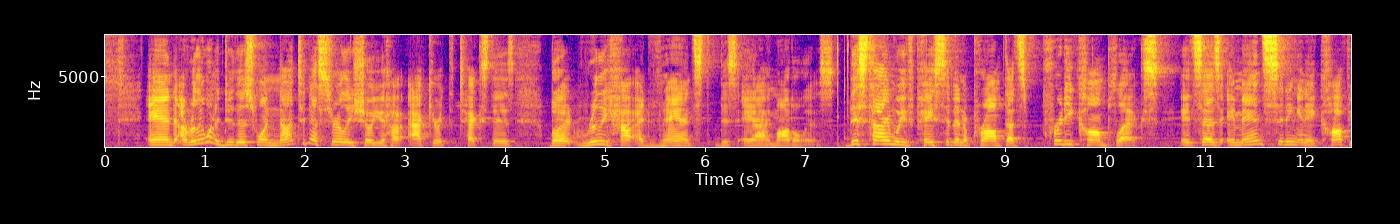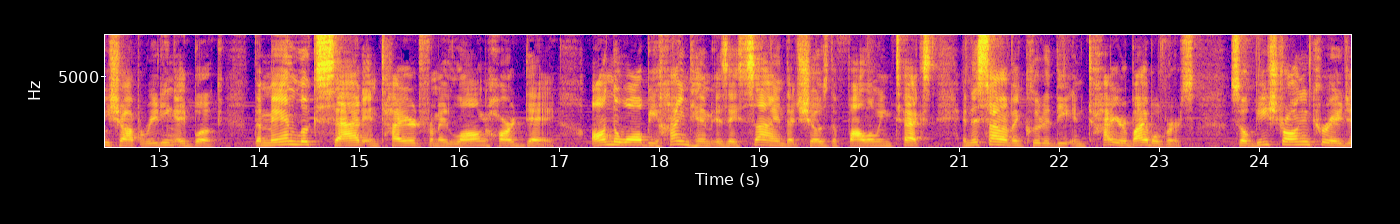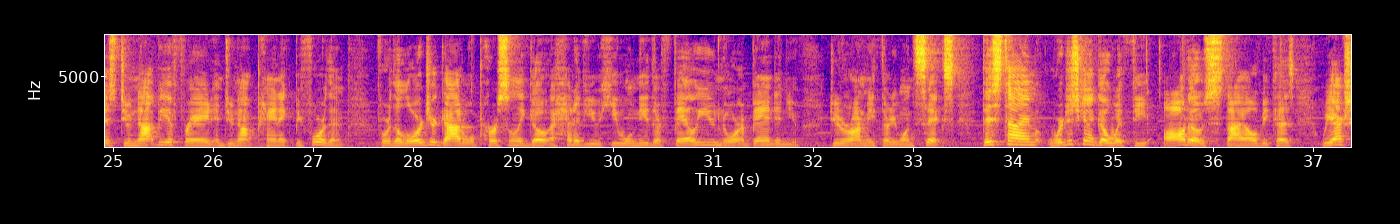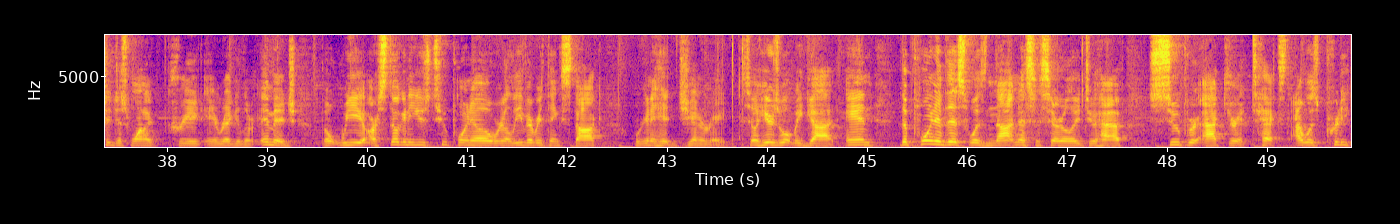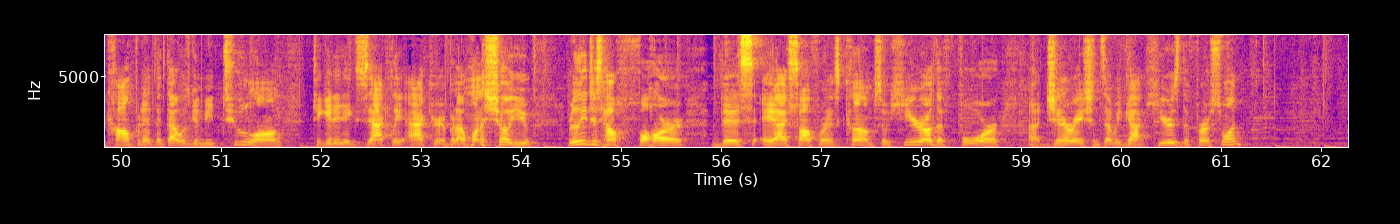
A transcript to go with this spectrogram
and I really wanna do this one not to necessarily show you how accurate the text is, but really how advanced this AI model is. This time we've pasted in a prompt that's pretty complex. It says, a man sitting in a coffee shop reading a book. The man looks sad and tired from a long, hard day. On the wall behind him is a sign that shows the following text. And this time I've included the entire Bible verse. So be strong and courageous, do not be afraid, and do not panic before them. For the Lord your God will personally go ahead of you. He will neither fail you nor abandon you. Deuteronomy 31 6. This time, we're just gonna go with the auto style because we actually just wanna create a regular image, but we are still gonna use 2.0. We're gonna leave everything stock. We're gonna hit generate. So here's what we got. And the point of this was not necessarily to have super accurate text. I was pretty confident that that was gonna be too long to get it exactly accurate, but I wanna show you really just how far this AI software has come. So here are the four uh, generations that we got. Here's the first one.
